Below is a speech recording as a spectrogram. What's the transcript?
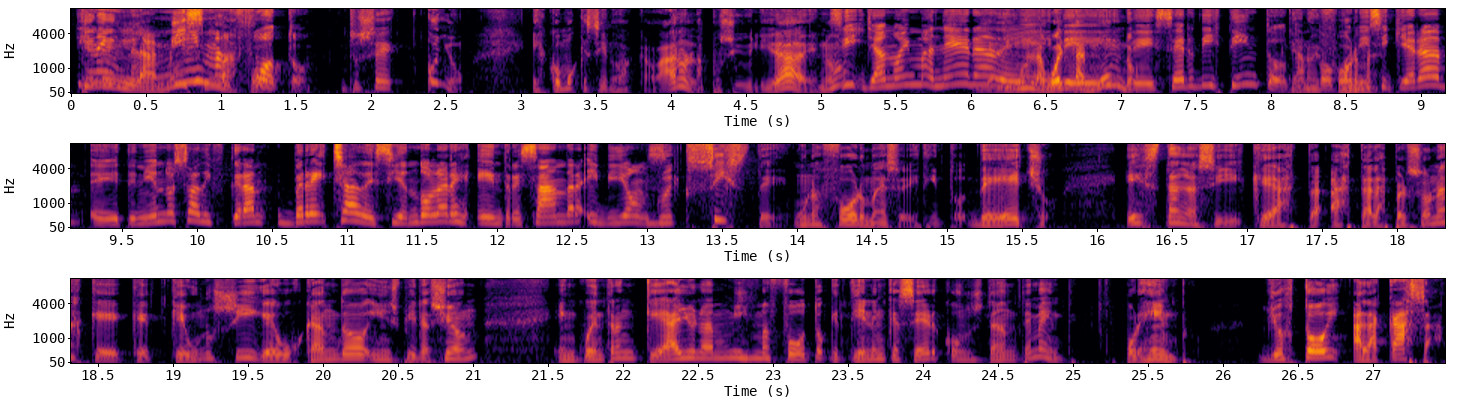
Tienen tienen, la misma foto. foto. Entonces, coño, es como que se nos acabaron las posibilidades, ¿no? Sí, ya no hay manera Ya de, dimos la vuelta de- al mundo. de ser distinto Ya no hay tampoco. Ni forma. siquiera eh, teniendo esa dif- gran brecha de 100 dólares entre Sandra y Beyoncé. No existe una forma de ser distinto. De hecho, es tan así que hasta, hasta las personas que, que- que uno sigue buscando inspiración encuentran que hay una misma foto que tienen que hacer constantemente. Por ejemplo, yo estoy a la casa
